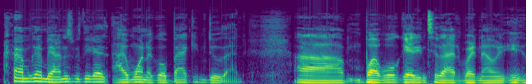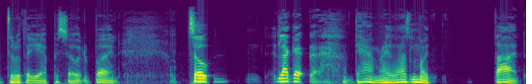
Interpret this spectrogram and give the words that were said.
I'm gonna be honest with you guys, I want to go back and do that. Um, but we'll get into that right now in, in, through the episode. But so, like, uh, damn, I lost my thought.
